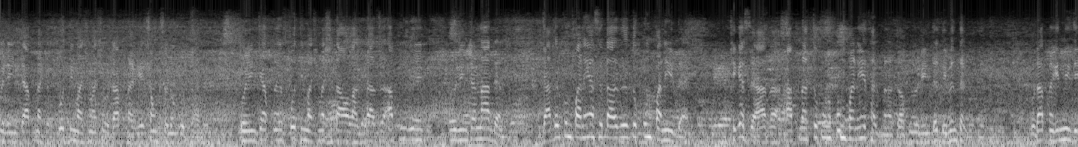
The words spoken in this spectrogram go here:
ওই ঋণটা আপনাকে প্রতি মাসে মাসে ওটা আপনাকে সংশোধন করতে হবে। ওই ঋণটা আপনাকে প্রতি মাসে মাসে দেওয়া লাগবে। আর আপনি ওই ঋণটা না দেন, যাদের কোম্পানি আছে তাদের তো কোম্পানিই দেয়, ঠিক আছে? আর আপনার তো কোনো কোম্পানিই থাকবে না, তো আপনি ওই ঋণটা দেবেন থাকবে ওটা আপনাকে নিজে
